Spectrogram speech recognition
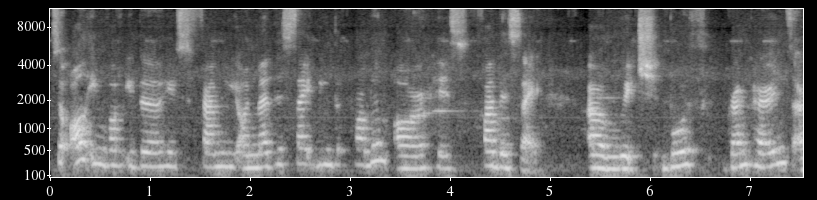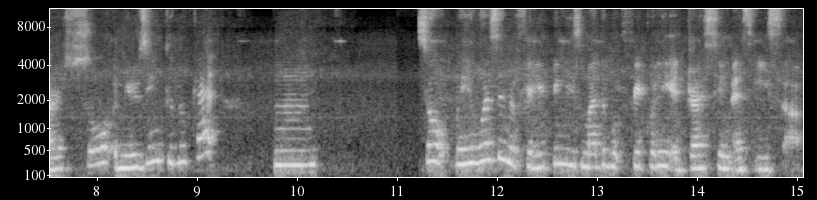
so all involved either his family on mother's side being the problem or his father's side, um, which both grandparents are so amusing to look at. Mm, so when he was in the Philippines, his mother would frequently address him as Isa,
